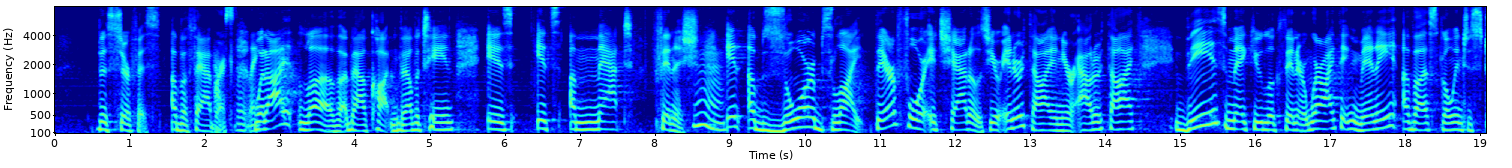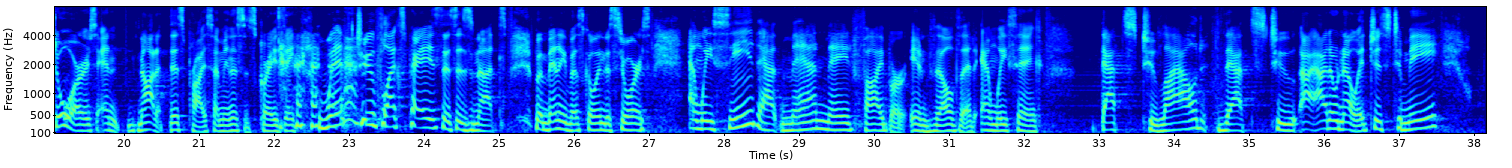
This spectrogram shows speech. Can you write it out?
the surface of a fabric. Absolutely. What I love about cotton velveteen is it's a matte finish. Hmm. It absorbs light. Therefore, it shadows your inner thigh and your outer thigh. These make you look thinner, where I think many of us go into stores, and not at this price, I mean, this is crazy. With two flex pays, this is nuts. But many of us go into stores and we see that man-made fiber in velvet and we think, that's too loud, that's too, I, I don't know, it just, to me,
